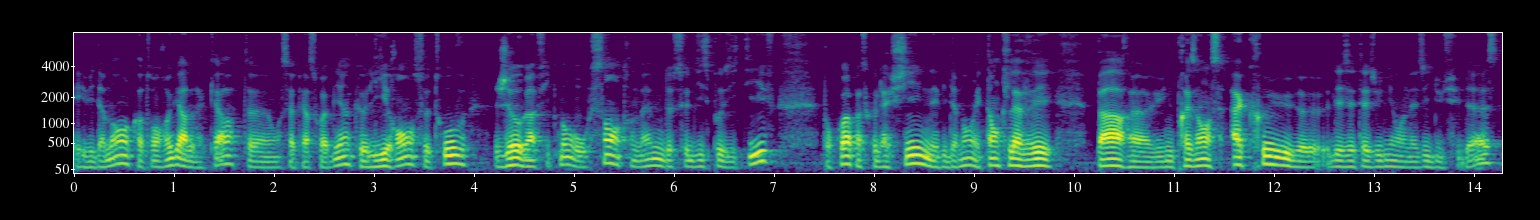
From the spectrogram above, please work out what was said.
Évidemment, quand on regarde la carte, euh, on s'aperçoit bien que l'Iran se trouve géographiquement au centre même de ce dispositif. Pourquoi? Parce que la Chine, évidemment, est enclavée par euh, une présence accrue euh, des États-Unis en Asie du Sud-Est.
